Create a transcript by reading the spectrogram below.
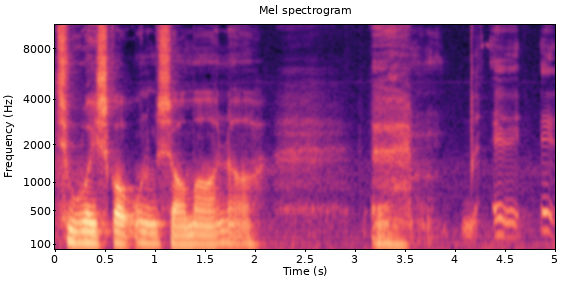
ture i skoven om sommeren, og øh, øh, øh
